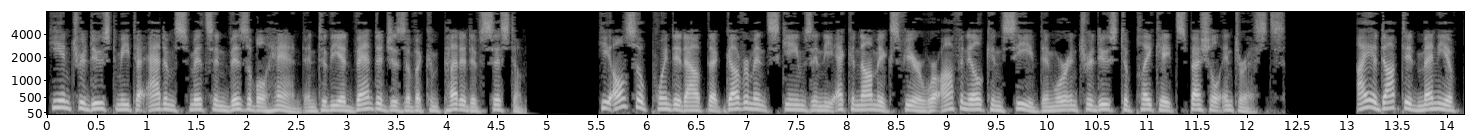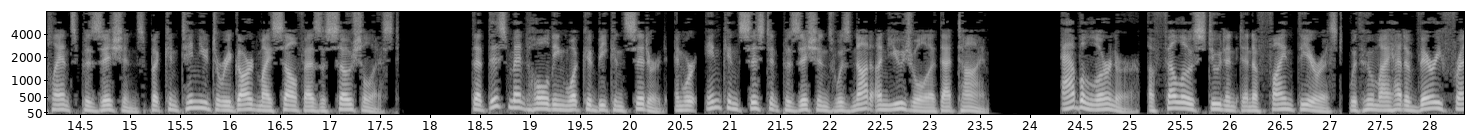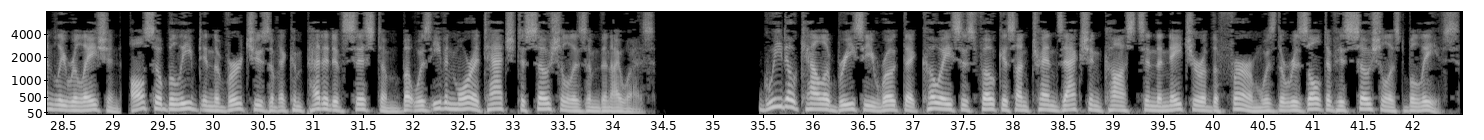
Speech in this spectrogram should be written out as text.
He introduced me to Adam Smith's invisible hand and to the advantages of a competitive system. He also pointed out that government schemes in the economic sphere were often ill-conceived and were introduced to placate special interests. I adopted many of Plant's positions but continued to regard myself as a socialist. That this meant holding what could be considered, and were, inconsistent positions was not unusual at that time. Abba Lerner, a fellow student and a fine theorist, with whom I had a very friendly relation, also believed in the virtues of a competitive system but was even more attached to socialism than I was. Guido Calabresi wrote that Coase's focus on transaction costs in the nature of the firm was the result of his socialist beliefs.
